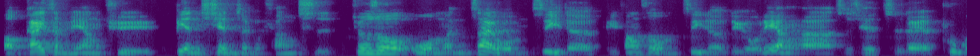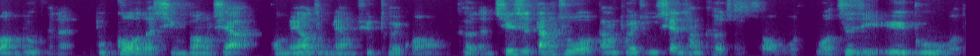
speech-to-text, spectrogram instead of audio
哦，该怎么样去变现这个方式？就是说，我们在我们自己的，比方说我们自己的流量啊这些之类的曝光度可能不够的情况下，我们要怎么样去推广课程？其实当初我刚推出线上课程的时候，我我自己预估我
